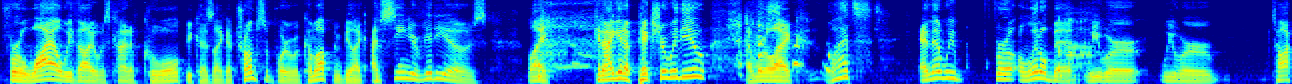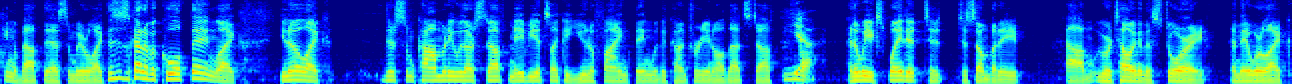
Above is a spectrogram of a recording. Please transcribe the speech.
for a while, we thought it was kind of cool because like a Trump supporter would come up and be like, "I've seen your videos. Like, can I get a picture with you?" And we're like, "What?" And then we, for a little bit, we were we were talking about this, and we were like, "This is kind of a cool thing." Like, you know, like there's some comedy with our stuff. Maybe it's like a unifying thing with the country and all that stuff. Yeah. And then we explained it to to somebody. Um, we were telling them the story, and they were like,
